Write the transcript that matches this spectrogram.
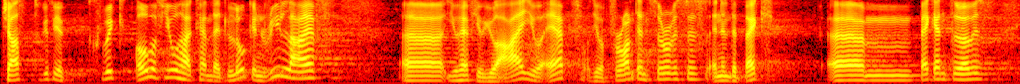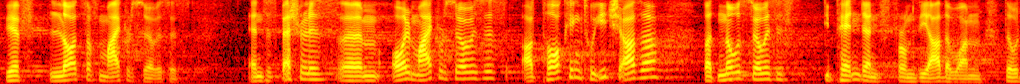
Just to give you a quick overview, how can that look in real life? Uh, you have your UI, your app, your front-end services, and in the back um, back-end service, you have lots of microservices. And the special is um, all microservices are talking to each other, but no service is dependent from the other one. So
